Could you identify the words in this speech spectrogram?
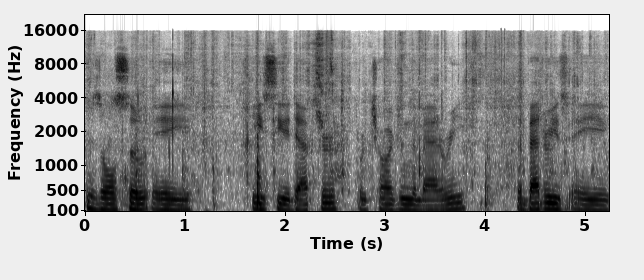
There's also a AC adapter for charging the battery. The battery is a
